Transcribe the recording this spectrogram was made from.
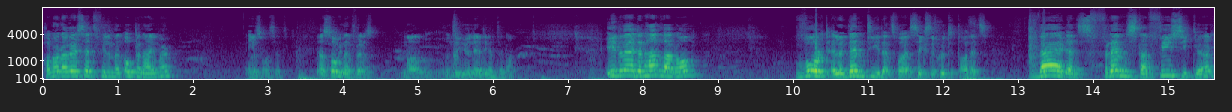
Har någon av er sett filmen Oppenheimer? Ingen som har sett? Jag såg den för några, under julledigheterna. I den här, den handlar om vårt, eller den tidens, var 60-70-talets, världens främsta fysiker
